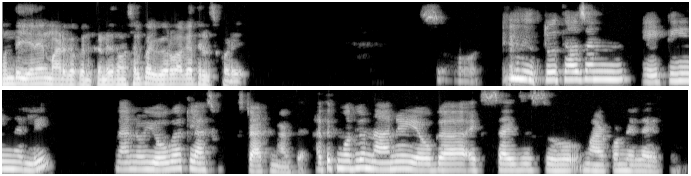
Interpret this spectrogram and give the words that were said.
ಮುಂದೆ ಏನೇನ್ ಮಾಡ್ಬೇಕು ಅನ್ಕೊಂಡಿದ್ರೆ ಒಂದು ಸ್ವಲ್ಪ ವಿವರವಾಗಿ ತಿಳಿಸ್ಕೊಡಿ. ಸೊ ಟೂ ತೌಸಂಡ್ ಏಯ್ಟೀನ್ ಅಲ್ಲಿ ನಾನು ಯೋಗ ಕ್ಲಾಸ್ ಸ್ಟಾರ್ಟ್ ಮಾಡಿದೆ. ಅದಕ್ಕೆ ಮೊದಲು ನಾನೇ ಯೋಗ ಎಕ್ಸಸೈಸಸ್ ಮಾಡ್ಕೊಂಡೆಲ್ಲ ಇರ್ತಿದ್ದೆ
